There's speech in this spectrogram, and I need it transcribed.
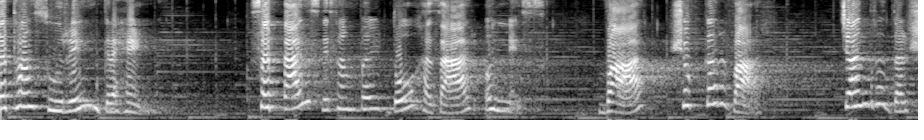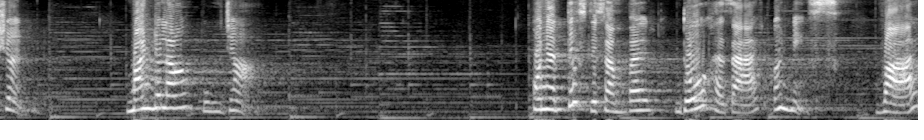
तथा सूर्य ग्रहण। 27 दिसंबर 2019 वार शुक्रवार चंद्र दर्शन, मंडला पूजा। 29 दिसंबर 2019 वार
